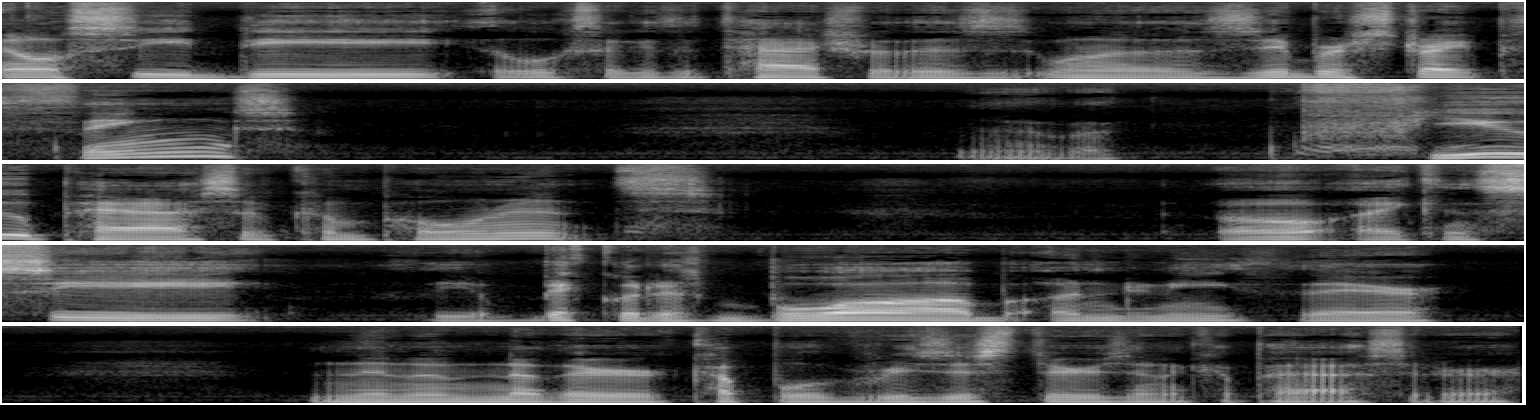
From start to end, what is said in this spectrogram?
LCD. It looks like it's attached with a, one of the zebra stripe things. We have a few passive components. Oh, I can see the ubiquitous blob underneath there. And then another couple of resistors and a capacitor.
